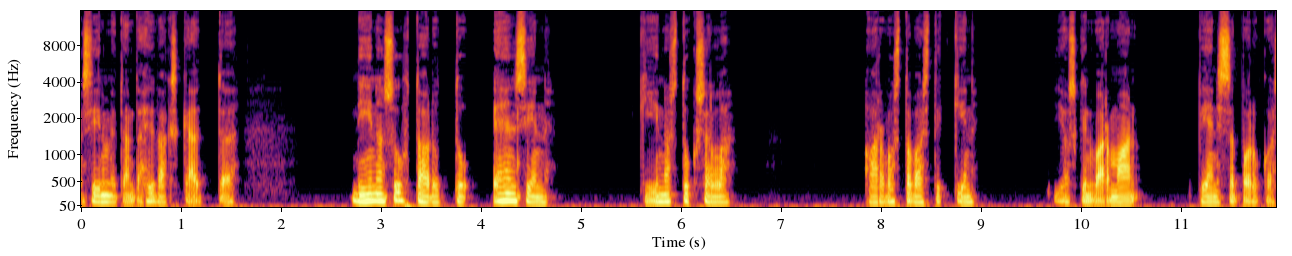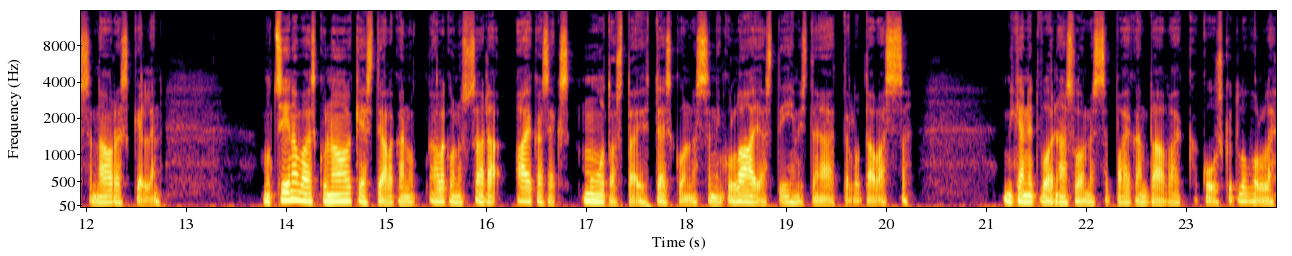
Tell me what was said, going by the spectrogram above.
silmitöntä hyväksikäyttöä, niin on suhtauduttu ensin kiinnostuksella, arvostavastikin, joskin varmaan pienissä porukoissa naureskellen – mutta siinä vaiheessa, kun on oikeasti alkanut, alkanut saada aikaiseksi muutosta yhteiskunnassa niin kuin laajasti ihmisten ajattelutavassa, mikä nyt voidaan Suomessa paikantaa vaikka 60-luvulle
